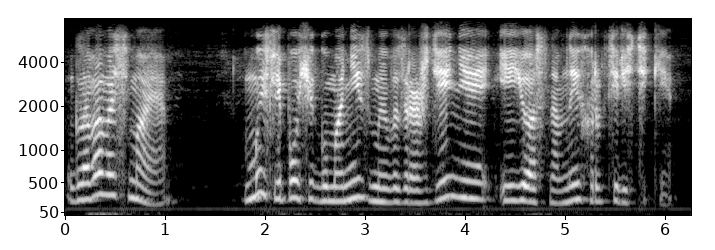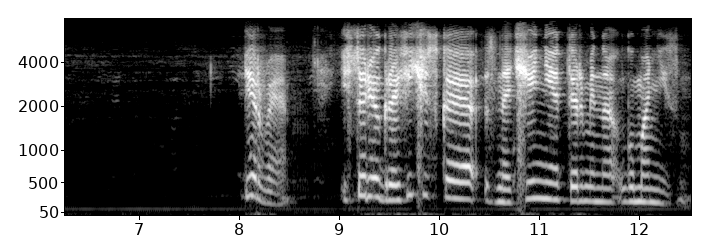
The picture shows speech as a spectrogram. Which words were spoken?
Глава восьмая. Мысль эпохи гуманизма и возрождения и ее основные характеристики. Первое. Историографическое значение термина «гуманизм».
